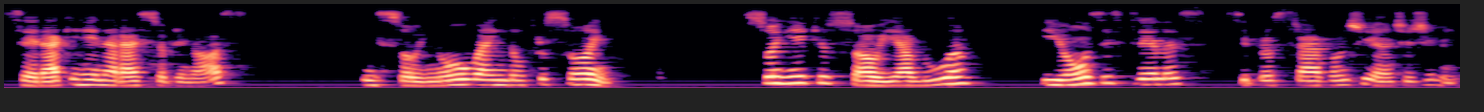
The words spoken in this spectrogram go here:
Será que reinarás sobre nós? E sonhou ainda outro sonho sonhei que o sol e a lua e onze estrelas se prostravam diante de mim.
